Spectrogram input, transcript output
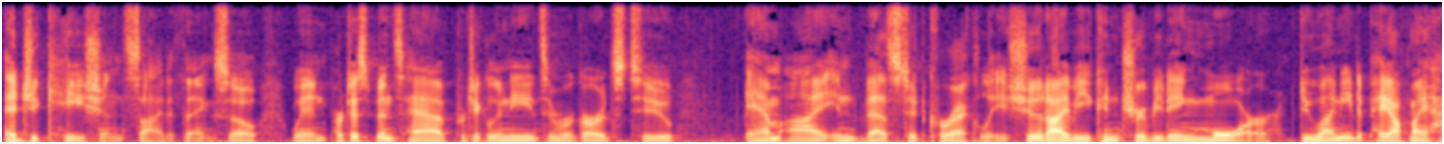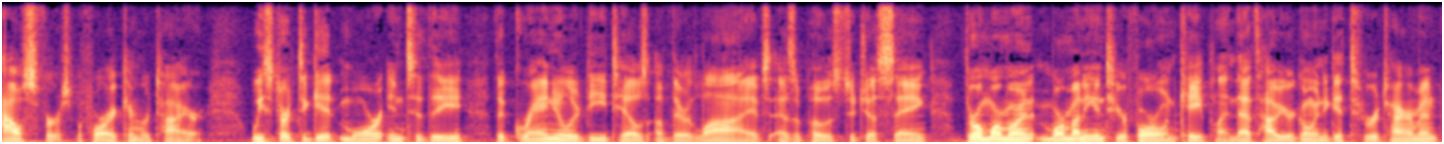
education side of things. So, when participants have particular needs in regards to am I invested correctly? Should I be contributing more? Do I need to pay off my house first before I can retire? We start to get more into the, the granular details of their lives as opposed to just saying, throw more, more, more money into your 401k plan. That's how you're going to get to retirement.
